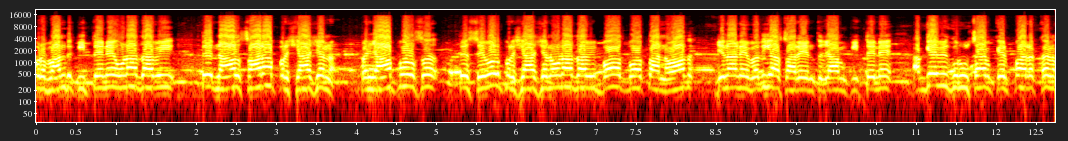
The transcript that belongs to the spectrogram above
ਪ੍ਰਬੰਧ ਕੀਤੇ ਨੇ ਉਹਨਾਂ ਦਾ ਵੀ ਤੇ ਨਾਲ ਸਾਰਾ ਪ੍ਰਸ਼ਾਸਨ, ਪੰਜਾਬ ਪੁਲਿਸ ਤੇ ਸਿਵਲ ਪ੍ਰਸ਼ਾਸਨ ਉਹਨਾਂ ਦਾ ਵੀ ਬਹੁਤ ਬਹੁਤ ਧੰਨਵਾਦ, ਜਿਨ੍ਹਾਂ ਨੇ ਵਧੀਆ ਸਾਰੇ ਇੰਤਜ਼ਾਮ ਕੀਤੇ ਨੇ। ਅੱਗੇ ਵੀ ਗੁਰੂ ਸਾਹਿਬ ਕਿਰਪਾ ਰੱਖਣ,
